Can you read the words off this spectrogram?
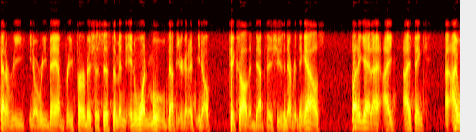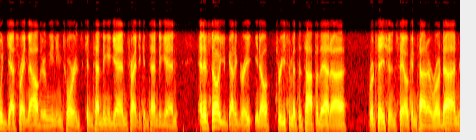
kind of re you know revamp, refurbish a system in in one move. Not that you're going to you know fix all the depth issues and everything else, but again, I I, I think I would guess right now they're leaning towards contending again, trying to contend again and if so, you've got a great, you know, threesome at the top of that uh, rotation, Sale, Quintana, Rodon.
